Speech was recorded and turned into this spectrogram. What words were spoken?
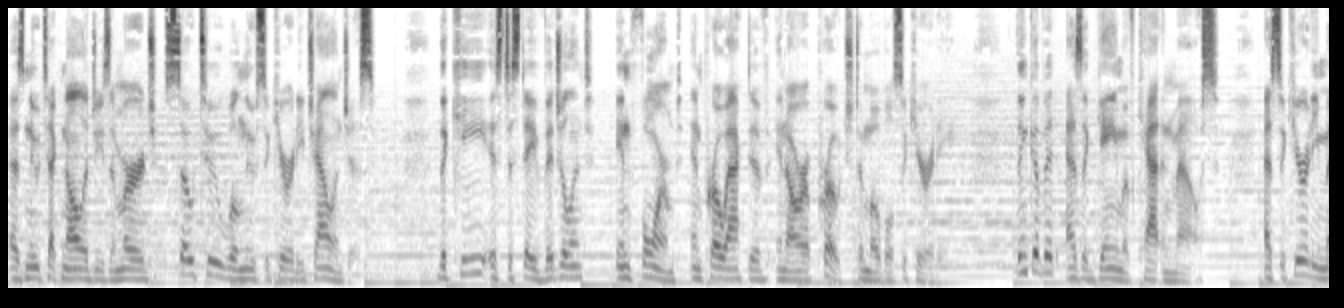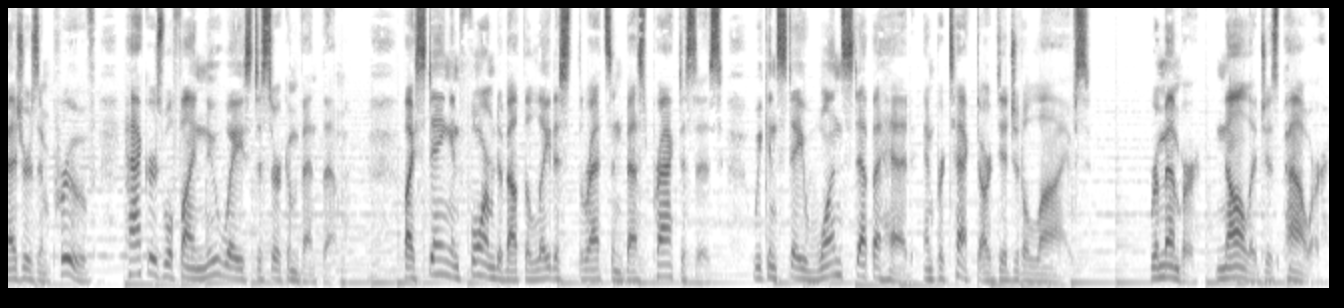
As new technologies emerge, so too will new security challenges. The key is to stay vigilant, informed, and proactive in our approach to mobile security. Think of it as a game of cat and mouse. As security measures improve, hackers will find new ways to circumvent them. By staying informed about the latest threats and best practices, we can stay one step ahead and protect our digital lives. Remember, knowledge is power.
